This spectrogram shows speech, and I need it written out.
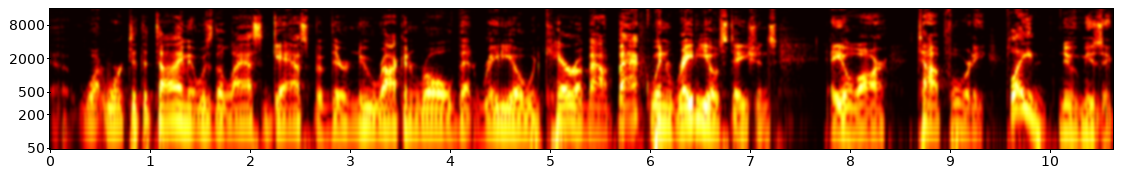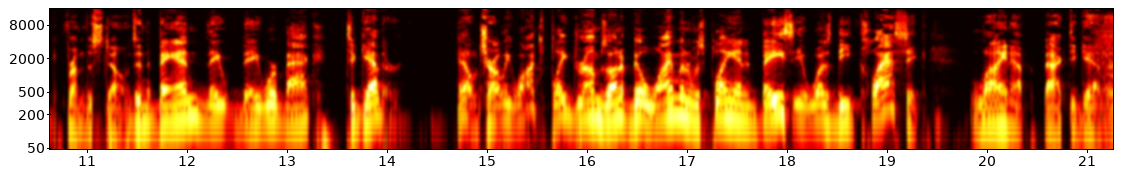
uh, what worked at the time. It was the last gasp of their new rock and roll that radio would care about. Back when radio stations, AOR, Top 40 played new music from the Stones, and the band they they were back together. Hell, Charlie Watts played drums on it. Bill Wyman was playing bass. It was the classic lineup back together.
